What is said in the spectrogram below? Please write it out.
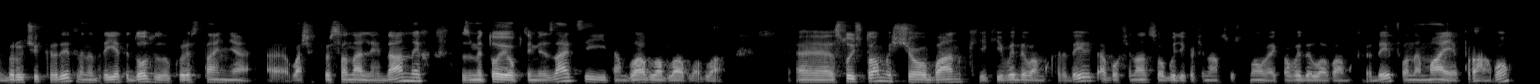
беручи кредит, ви надаєте дозвіл використання е, ваших персональних даних з метою оптимізації і там бла бла бла бла бла. Е, Суть в тому, що банк, який видав вам кредит, або фінансова будь-яка фінансова установа, яка видала вам кредит, вона має право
